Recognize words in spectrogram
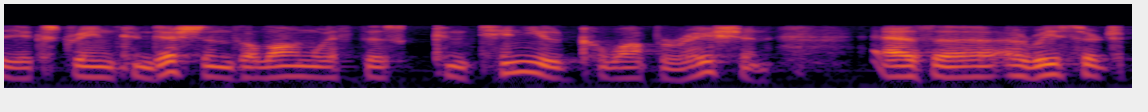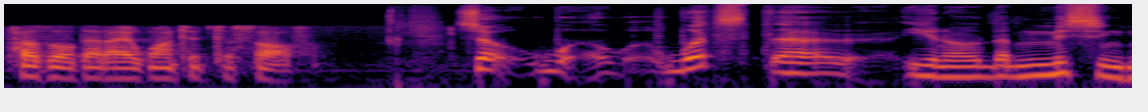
the extreme conditions, along with this continued cooperation as a, a research puzzle that I wanted to solve. So, what's the you know the missing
